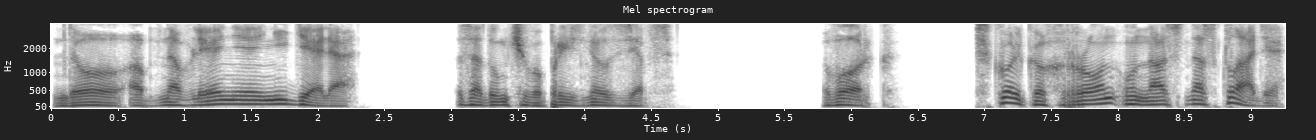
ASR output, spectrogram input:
«До обновления неделя», — задумчиво произнес Зевс. «Ворк, сколько хрон у нас на складе?»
